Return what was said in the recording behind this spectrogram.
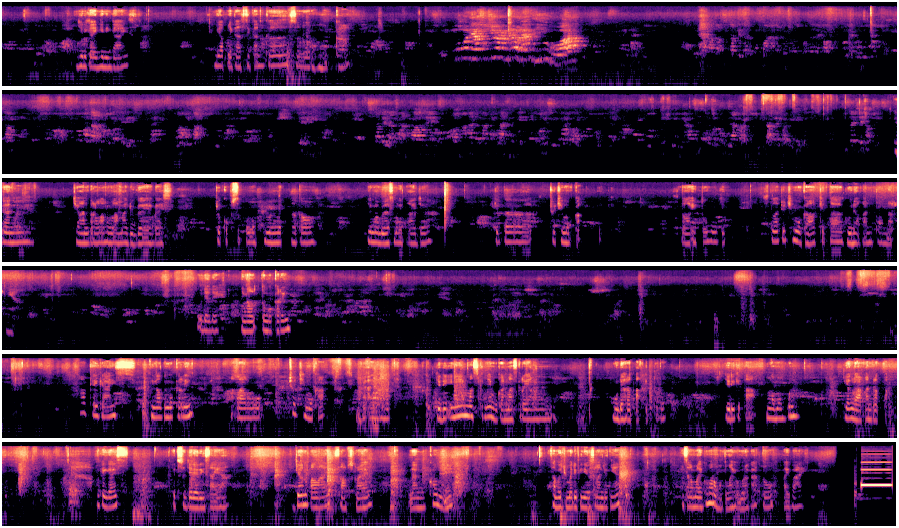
Jadi kayak gini guys. Diaplikasikan ke seluruh muka dan jangan terlalu lama juga ya guys. Cukup 10 menit atau 15 menit aja. Kita cuci muka. Setelah itu setelah cuci muka kita gunakan tonernya. Udah deh tinggal tunggu kering. Oke okay guys. Tinggal tunggu kering lalu cuci muka pakai air hangat jadi ini maskernya bukan masker yang mudah retak gitu. Jadi kita ngomong pun dia nggak akan retak. Oke okay guys. Itu saja dari saya. Jangan lupa like subscribe dan komen. Sampai jumpa di video selanjutnya. Assalamualaikum warahmatullahi wabarakatuh. Bye bye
